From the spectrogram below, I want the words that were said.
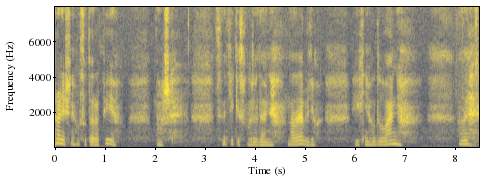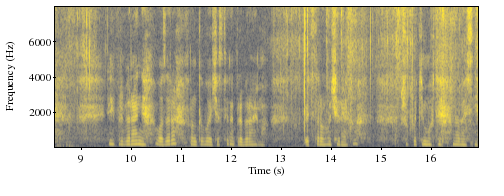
Ранішня гусотерапія наша. Це не тільки споглядання на лебедів, їхнє годування, але і прибирання озера фронтової частини прибираємо від старого черету, щоб потім могти навесні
